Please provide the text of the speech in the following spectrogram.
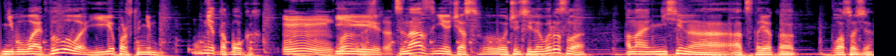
не бывает вылова, и ее просто не, нет на полках. Вон И что. цена за нее сейчас очень сильно выросла. Она не сильно отстает от лосося.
